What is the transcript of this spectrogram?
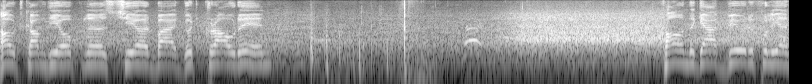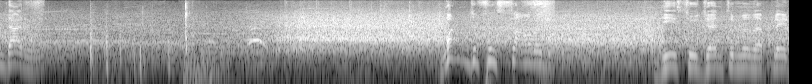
Out come the openers, cheered by a good crowd in. Found the gap beautifully and that wonderful sound these two gentlemen have played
